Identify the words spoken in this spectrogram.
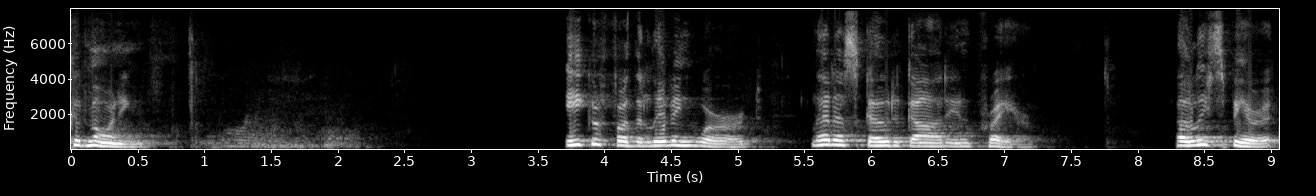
Good morning. Eager for the living word, let us go to God in prayer. Holy Spirit,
